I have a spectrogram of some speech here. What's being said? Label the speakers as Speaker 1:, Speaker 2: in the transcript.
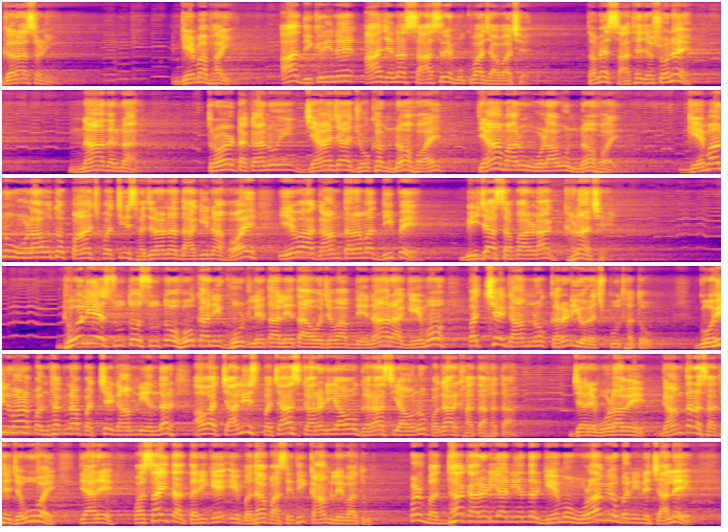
Speaker 1: ગરાસણી. ગેમાભાઈ, આ દીકરીને આજ એના સાસરે મૂકવા જવા છે. તમે સાથે જશો ને? ના દરનાર. ત્રણ ટકાનું જ્યાં જ્યાં જોખમ ન હોય, ત્યાં મારું વોળાવું ન હોય. ગેમાનું વોળાવું તો પાંચ પચીસ હજારના દાગીના હોય, એવા ગામતરામાં દીપે. બીજા સપારડા ઘણા છે. ઢોલીએ સૂતો સૂતો હોકાની ઘૂંટ લેતા લેતા આવો જવાબ દેનારા ગેમો પચ્છે ગામનો કરડિયો રજપૂત હતો. ગોહિલવાડ પંથકના પચ્છે ગામની અંદર આવા ચાલીસ પચાસ કારડિયાઓ ગરાસિયાઓનો પગાર ખાતા હતા. જ્યારે વોળાવે ગામતરા સાથે જવું હોય ત્યારે પસાયતા તરીકે એ બધા પાસેથી કામ લેવાતું. પણ બધા કારડિયાની અંદર ગેમો વોળાવ્યો બનીને ચાલે,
